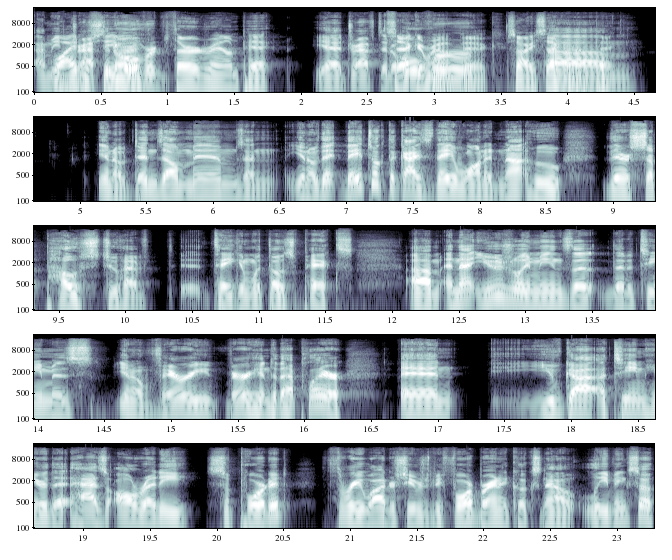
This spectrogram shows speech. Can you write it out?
I mean, Wide drafted receiver, over. third round pick. Yeah, drafted Second over. round pick. Sorry, second round pick. um, You know, Denzel Mims. And, you know, they, they took the guys they wanted, not who they're supposed to have uh, taken with those picks. Um, and that usually means that, that a team is, you know, very, very into that player. And you've got a team here that has already supported three wide receivers before. Brandin Cooks now leaving. So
